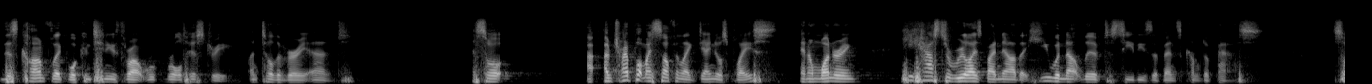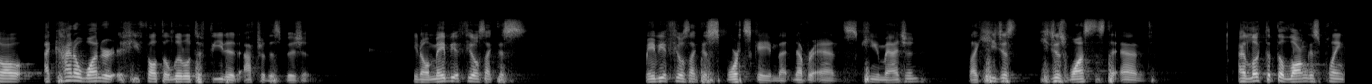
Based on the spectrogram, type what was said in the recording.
this conflict will continue throughout world history until the very end. And so I'm trying to put myself in like Daniel's place, and I'm wondering, he has to realize by now that he would not live to see these events come to pass. So I kind of wonder if he felt a little defeated after this vision. You know, maybe it feels like this Maybe it feels like this sports game that never ends. Can you imagine? Like he just he just wants this to end. I looked up the longest playing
